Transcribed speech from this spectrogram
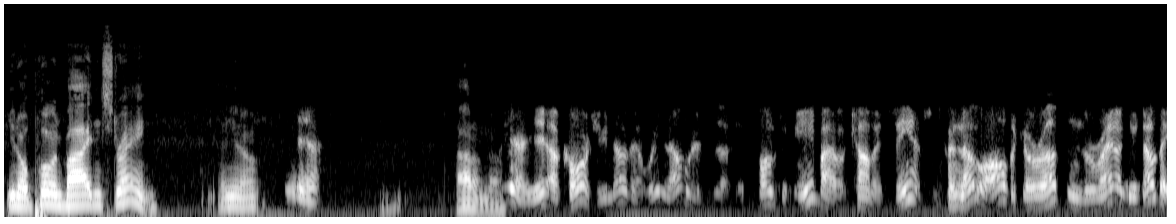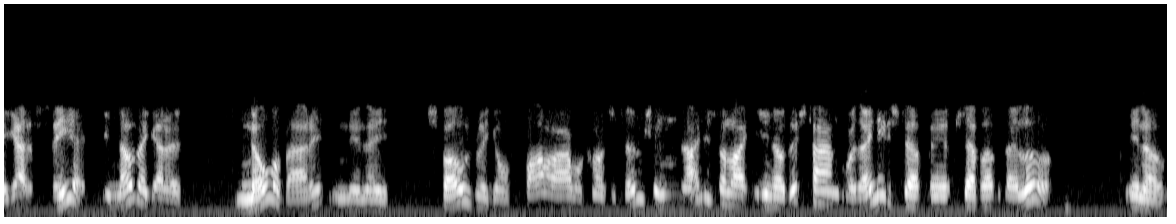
you know, pulling Biden's string. You know, Yeah. I don't know. Yeah, yeah, of course. You know that. We know it's uh, folks, anybody with common sense You know all the corruption's around. You know they got to see it. You know they got to know about it, and then they supposedly going to follow our Constitution. I just feel like you know this time where they need to step in, step up and say, look, you know,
